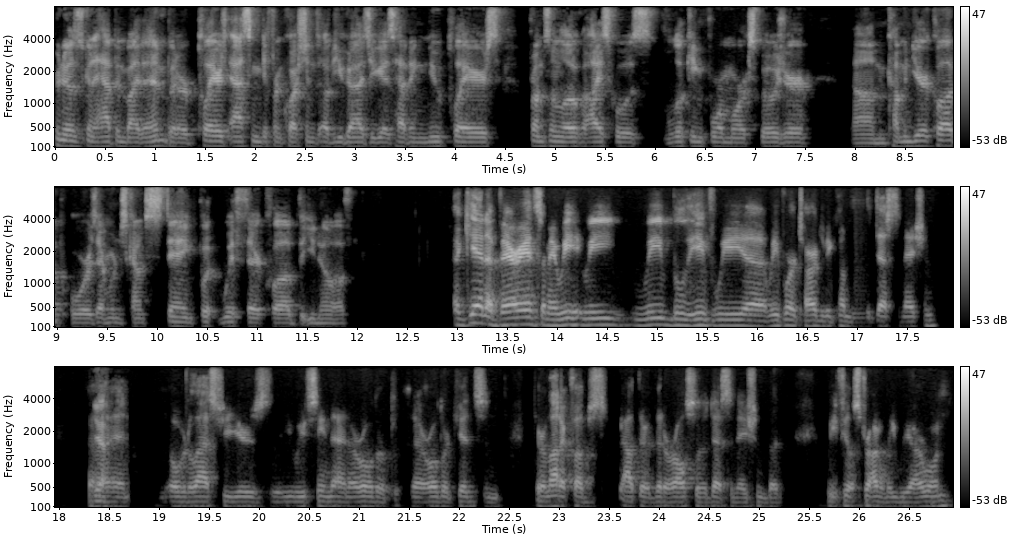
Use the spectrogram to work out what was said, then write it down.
who knows what's going to happen by then? But are players asking different questions of you guys? Are you guys having new players from some local high schools looking for more exposure um, coming to your club, or is everyone just kind of staying put with their club that you know of? again, a variance. I mean, we we we believe we uh, we've worked hard to become the destination. Uh, Yeah. And over the last few years, we've seen that in our older our older kids, and there are a lot of clubs out there that are also the destination. But we feel strongly we are one.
